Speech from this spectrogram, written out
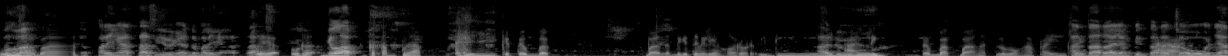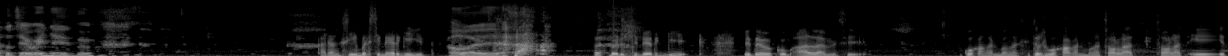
gue Wah. kesel banget. paling atas gitu kan udah paling atas. Iya, udah gelap. ketebak. Ih, ketebak. Banget begitu milih yang horor. Ini Aduh. alik tebak banget lu mau ngapain coy. Antara yang pintar Ah. cowoknya atau ceweknya itu. Kadang sih bersinergi gitu. Oh iya. Bersinergi. Itu hukum alam sih. Gue kangen banget sih. Terus gue kangen banget sholat sholat id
